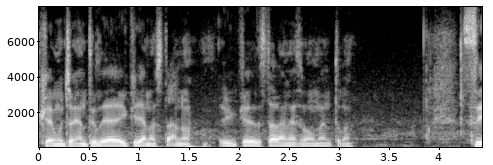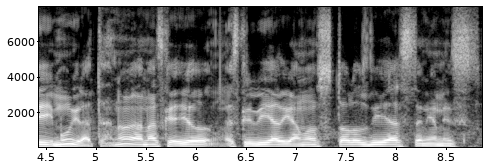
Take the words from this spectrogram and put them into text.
que hay mucha gente de ahí que ya no está, ¿no? Y que estaba en ese momento, ¿no? Sí, muy grata, ¿no? Además que yo escribía, digamos, todos los días, tenía mis...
